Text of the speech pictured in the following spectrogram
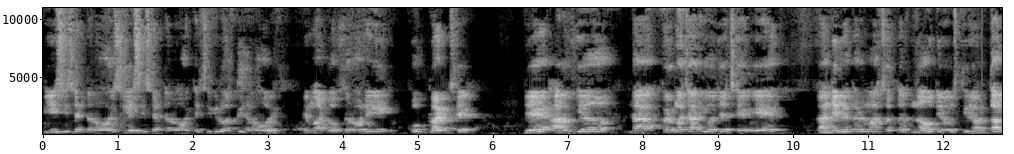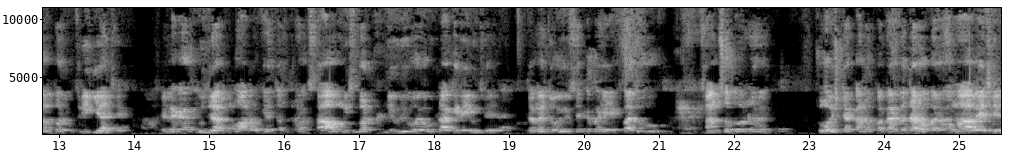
પીએસસી સેન્ટરો હોય, સીએસસી સેન્ટરો હોય કે સિવિલ હોસ્પિટલો હોય, એમાં ડોક્ટરોની ખૂબ ઘટ છે. જે આરોગ્યના કર્મચારીઓ જે છે એ ગાંધીનગરમાં સતત નવ દિવસથી હડતાલ ઉપર ઉતરી ગયા છે. એટલે કે ગુજરાતનું આરોગ્ય તંત્ર સાવ નિષ્ફળ નીવડ્યું હોય એવું લાગી રહ્યું છે. તમે જોયું છે કે ભાઈ એક બાજુ સાંસદોને ચોવીસ ટકાનો પગાર વધારો કરવામાં આવે છે,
